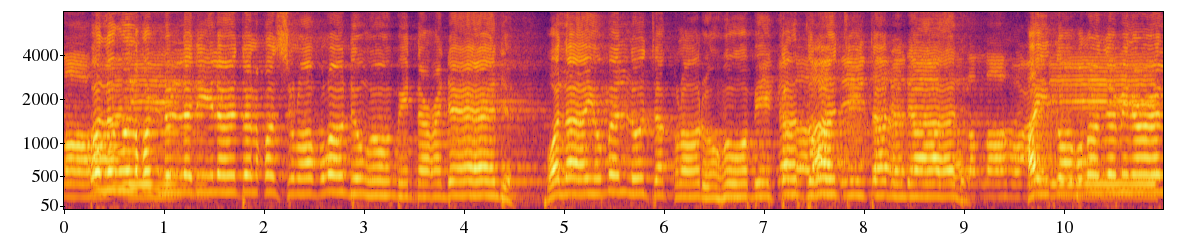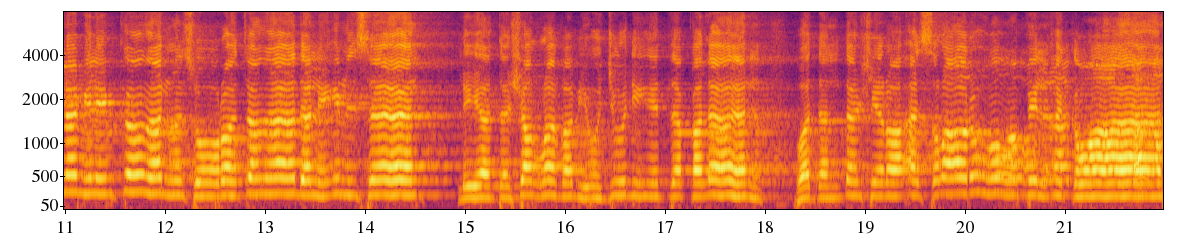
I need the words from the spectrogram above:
وله الحمد الذي لا تنحصر أفراده بالتعداد ولا يمل تكراره بكثرة ترداد حيث أبرز من عالم الإمكان صورة هذا الإنسان. ليتشرف بوجوده الثقلان وتنتشر أسراره في الأكوان.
